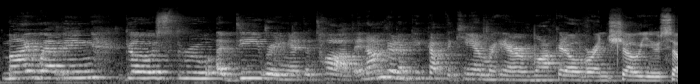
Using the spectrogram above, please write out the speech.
my webbing goes through a D-ring at the top, and I'm gonna pick up the camera here and walk it over and show you. So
